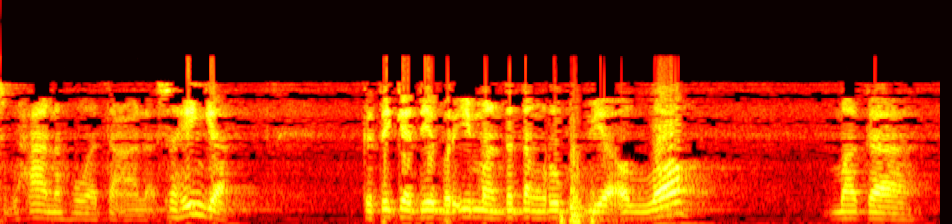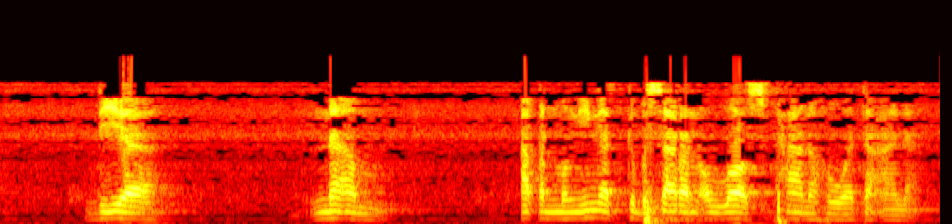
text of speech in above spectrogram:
Subhanahu wa taala. Sehingga ketika dia beriman tentang rububiyah Allah, maka dia naam akan mengingat kebesaran Allah Subhanahu wa taala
